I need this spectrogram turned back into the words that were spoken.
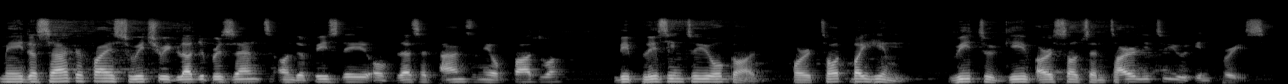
May the sacrifice which we gladly present on the feast day of Blessed Anthony of Padua be pleasing to you, O God, for taught by him we to give ourselves entirely to you in praise,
